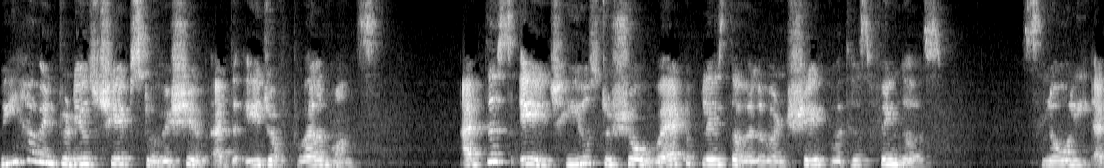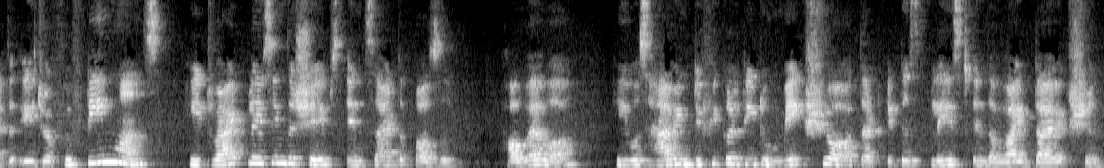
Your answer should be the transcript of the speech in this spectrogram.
We have introduced shapes to Vishiv at the age of 12 months. At this age, he used to show where to place the relevant shape with his fingers. Slowly, at the age of 15 months, he tried placing the shapes inside the puzzle. However, he was having difficulty to make sure that it is placed in the right direction.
